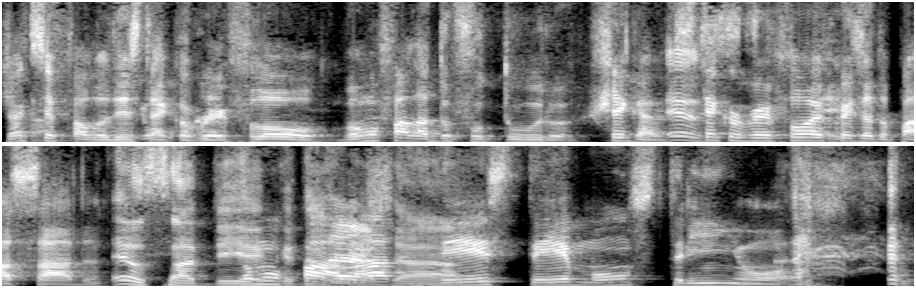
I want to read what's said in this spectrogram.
Já que você falou de Stack Overflow, vamos falar do futuro. Chega, eu Stack Overflow é coisa do passado. Eu sabia. Vamos falar deste monstrinho. o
